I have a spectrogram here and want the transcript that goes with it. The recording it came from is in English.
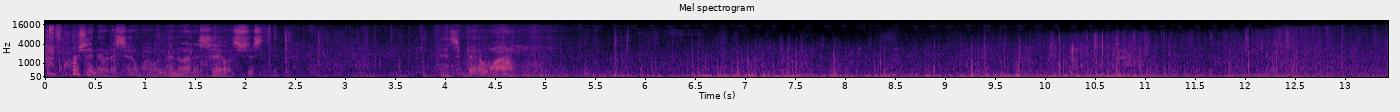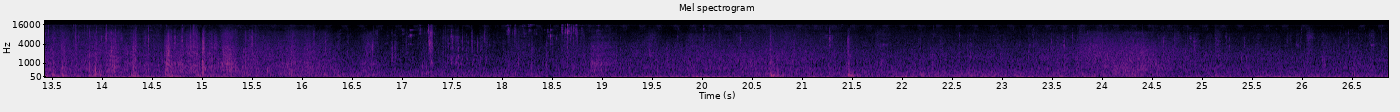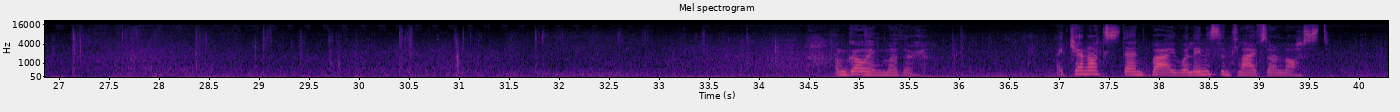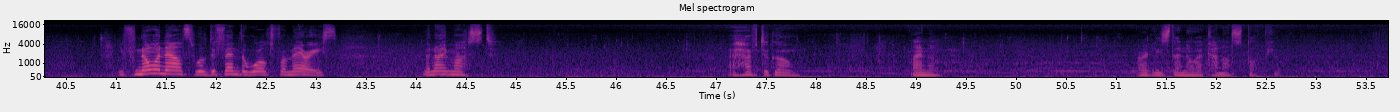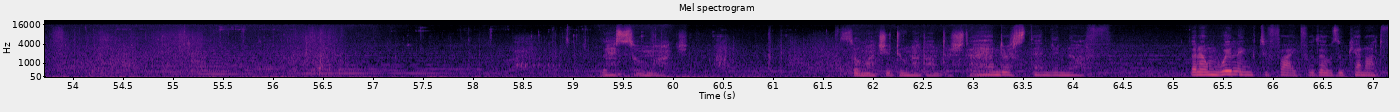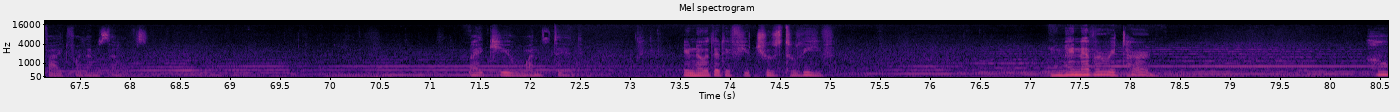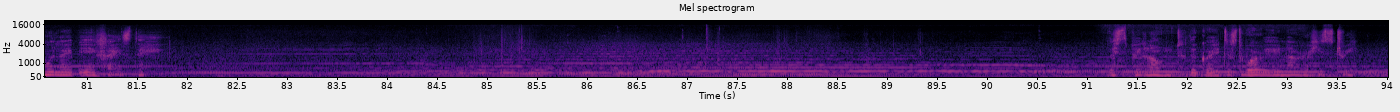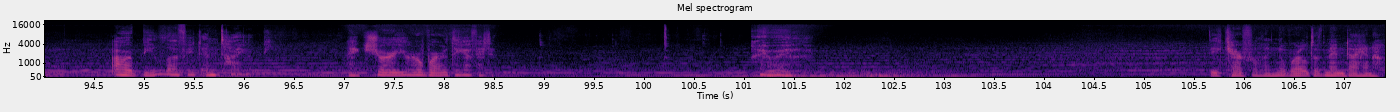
Of course I know how to sail. Why wouldn't I know how to sail? It's just... It's been a while. I'm going, Mother. I cannot stand by while innocent lives are lost. If no one else will defend the world from Ares, then I must. I have to go. I know. Or at least I know I cannot stop you. There's so much. So much you do not understand. I understand enough. That I'm willing to fight for those who cannot fight for themselves. Like you once did. You know that if you choose to leave, you may never return. Who will I be if I stay? This belonged to the greatest warrior in our history. Our beloved Antiope. Make sure you're worthy of it. I will. Be careful in the world of men, Diana.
